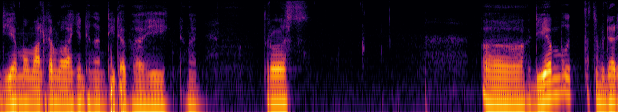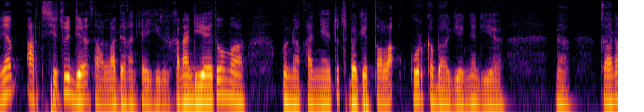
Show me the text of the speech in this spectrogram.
dia memanfaatkan bawahnya dengan tidak baik dengan terus uh, dia sebenarnya artis itu dia salah dengan kayak gitu karena dia itu menggunakannya itu sebagai tolak ukur kebahagiaannya dia. Nah karena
